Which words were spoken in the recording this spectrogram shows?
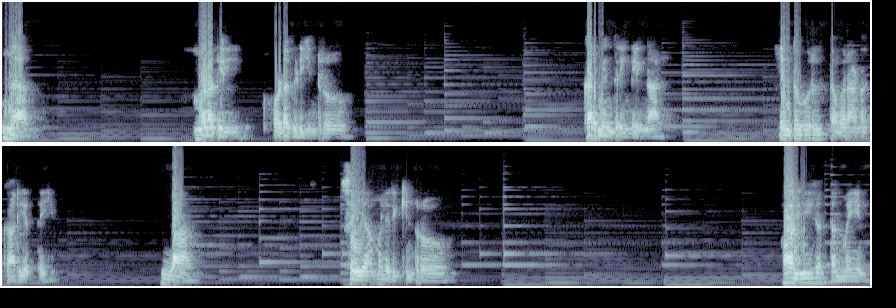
நாம் மனதில் ஓடவிடுகின்றோம் கர்மேந்திரியங்களினால் எந்த ஒரு தவறான காரியத்தையும் நாம் செய்யாமல் இருக்கின்றோம் ஆன்மீக தன்மையின்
